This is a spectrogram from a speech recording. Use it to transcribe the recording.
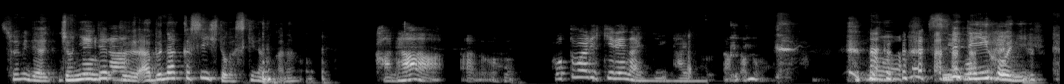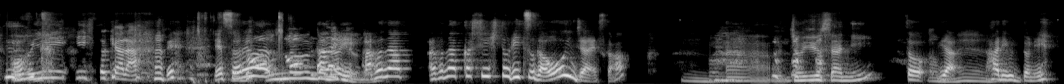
そういう意味では、ジョニー・デップ、危なっかしい人が好きなのかな。かなあの、断りきれないっていうタイプなんだと思う。もう、すべていい方に。いいいい人キャラ。え、それは、そんな運がないよねかなり危な、危なっかしい人率が多いんじゃないですか？うんあー女優さんに？そう、いやハリウッドに。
